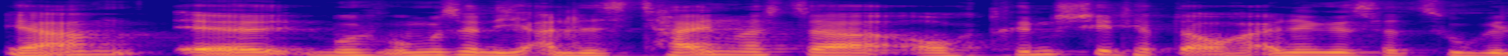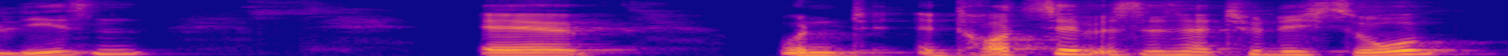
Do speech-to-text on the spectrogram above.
Ja, äh, man muss ja nicht alles teilen, was da auch drinsteht. Ich habe da auch einiges dazu gelesen. Äh, und trotzdem ist es natürlich so,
